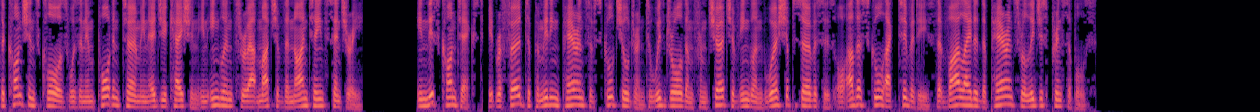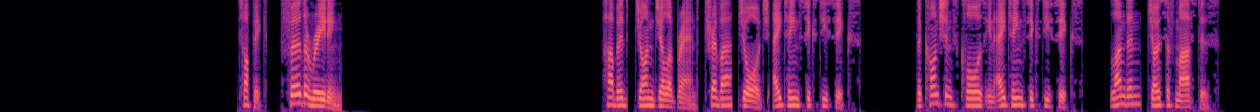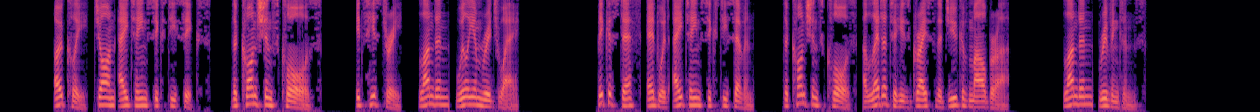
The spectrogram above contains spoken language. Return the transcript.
The conscience clause was an important term in education in England throughout much of the 19th century. In this context, it referred to permitting parents of schoolchildren to withdraw them from Church of England worship services or other school activities that violated the parents' religious principles. Further reading Hubbard, John Gellibrand, Trevor, George 1866. The Conscience Clause in 1866. London, Joseph Masters. Oakley, John 1866. The Conscience Clause. Its History. London, William Ridgway. Bickersteth, Edward 1867. The Conscience Clause, A Letter to His Grace the Duke of Marlborough. London, Rivingtons.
